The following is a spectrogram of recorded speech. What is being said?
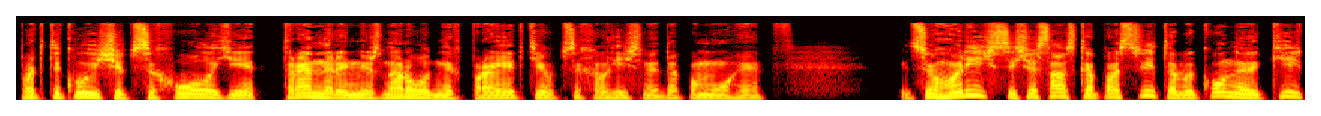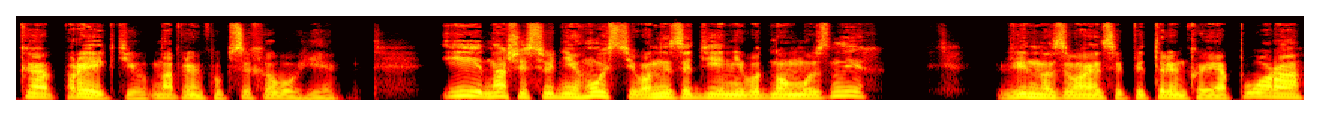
практикуючі психологи, тренери міжнародних проєктів психологічної допомоги. Цьогоріч Січеславська просвіта виконує кілька проєктів напрямку психології. І наші сьогодні гості вони задіяні в одному з них. Він називається Підтримка і опора.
